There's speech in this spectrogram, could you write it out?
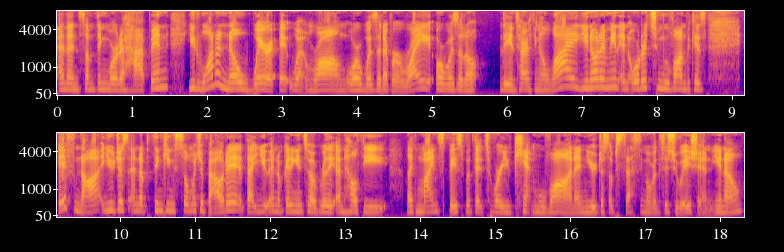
and then something were to happen, you'd want to know where it went wrong, or was it ever right, or was it a the entire thing a lie you know what i mean in order to move on because if not you just end up thinking so much about it that you end up getting into a really unhealthy like mind space with it to where you can't move on and you're just obsessing over the situation you know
